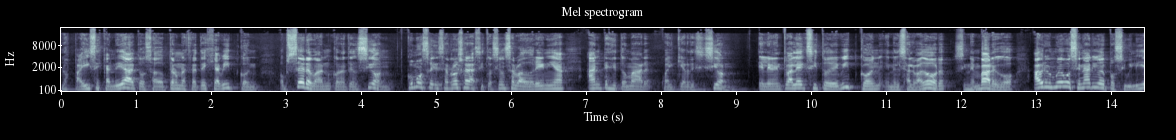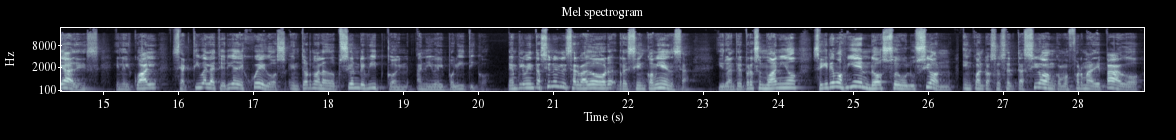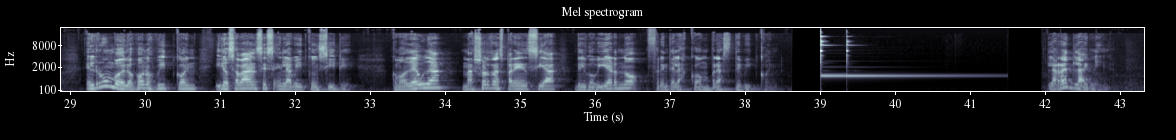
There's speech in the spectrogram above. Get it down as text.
Los países candidatos a adoptar una estrategia Bitcoin observan con atención cómo se desarrolla la situación salvadoreña antes de tomar cualquier decisión. El eventual éxito de Bitcoin en El Salvador, sin embargo, abre un nuevo escenario de posibilidades, en el cual se activa la teoría de juegos en torno a la adopción de Bitcoin a nivel político. La implementación en El Salvador recién comienza, y durante el próximo año seguiremos viendo su evolución en cuanto a su aceptación como forma de pago, el rumbo de los bonos Bitcoin y los avances en la Bitcoin City. Como deuda, mayor transparencia del gobierno frente a las compras de Bitcoin. La red Lightning.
